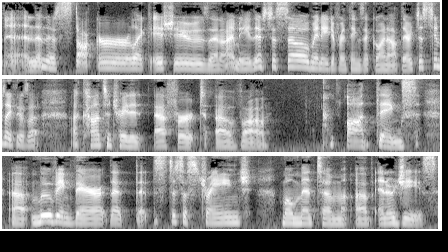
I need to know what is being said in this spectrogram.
and then there's stalker like issues, and I mean, there's just so many different things that going out there. It just seems like there's a, a concentrated effort of uh, odd things uh, moving there that that's just a strange momentum of energies.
